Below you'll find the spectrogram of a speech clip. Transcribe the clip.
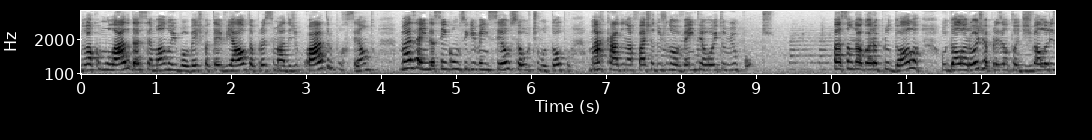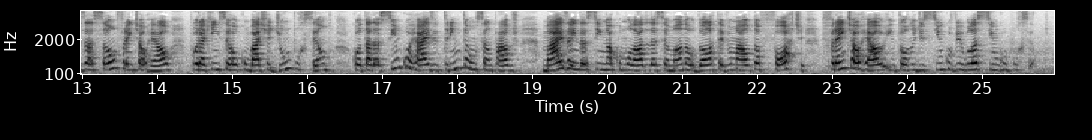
No acumulado da semana, o Ibovespa teve alta aproximada de 4%, mas ainda sem conseguir vencer o seu último topo, marcado na faixa dos 98 mil pontos. Passando agora para o dólar, o dólar hoje apresentou desvalorização frente ao real, por aqui encerrou com baixa de 1%, cotada a R$ 5,31, mas ainda assim no acumulado da semana o dólar teve uma alta forte frente ao real em torno de 5,5%.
